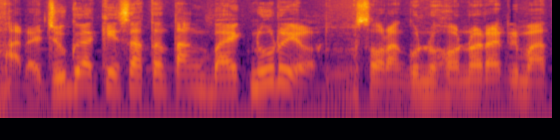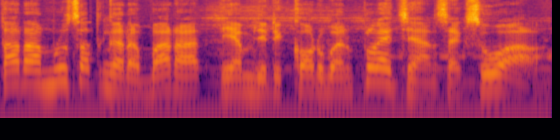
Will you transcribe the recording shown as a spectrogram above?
Ada juga kisah tentang Baik Nuril, seorang guru honorer di Mataram, Nusa Tenggara Barat yang menjadi korban pelecehan seksual.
